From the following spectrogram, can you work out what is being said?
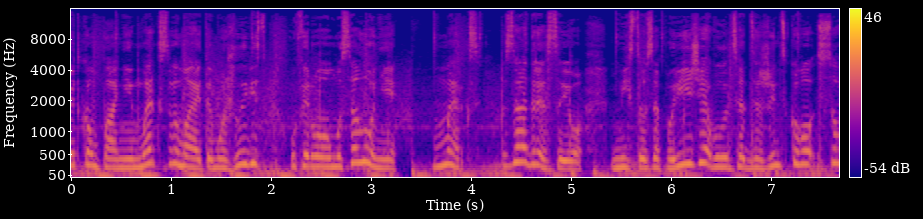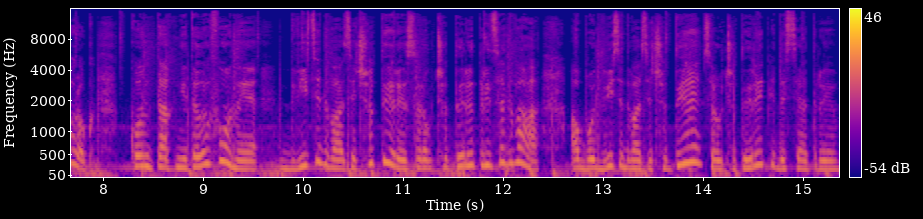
від компанії Меркс ви маєте можливість у фірмовому салоні Меркс за адресою місто Запоріжжя, вулиця Дзержинського, 40. Контактні телефони 224 44 32 або 224 44 53.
